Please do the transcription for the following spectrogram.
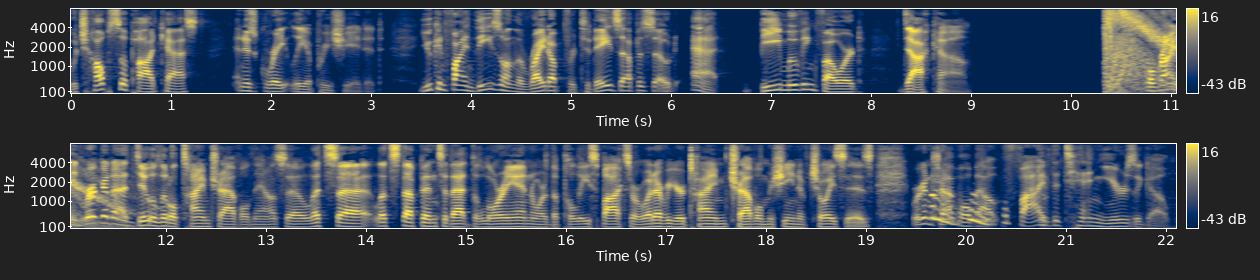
which helps the podcast and is greatly appreciated. You can find these on the write up for today's episode at bemovingforward.com. Well, Ryan, we're gonna do a little time travel now. So let's uh, let's step into that DeLorean or the police box or whatever your time travel machine of choice is. We're gonna travel about five to ten years ago,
